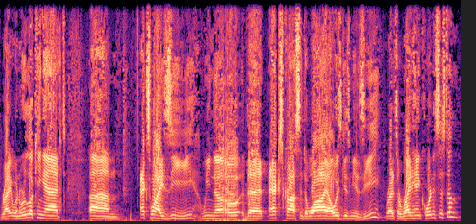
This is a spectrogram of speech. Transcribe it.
right? When we're looking at um, x, y, z, we know that x crossed into y always gives me a z, right? It's a right-hand coordinate system.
